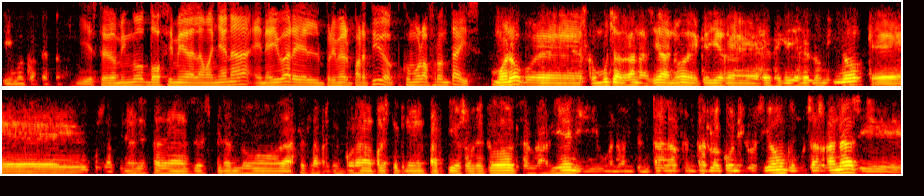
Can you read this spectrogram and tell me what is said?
y, muy contentos. Y este domingo, 12 y media de la mañana, en Eibar el primer partido, ¿cómo lo afrontáis? Bueno, pues con muchas ganas ya, ¿no? De que llegue, de que llegue el domingo, que pues al final estás esperando, haces la pretemporada para este primer partido sobre todo, que salga bien y bueno, intentar afrontarlo con ilusión, con muchas ganas y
